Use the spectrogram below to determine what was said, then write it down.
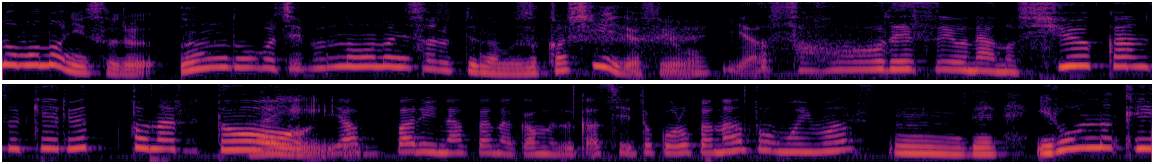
のものにする、運動を自分のものにするっていうのは難しいですよ。いや、そうですよね。あの、習慣づけるとなると、はいやっぱりなかなか難しいところかなと思います。うん、で、いろんな研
